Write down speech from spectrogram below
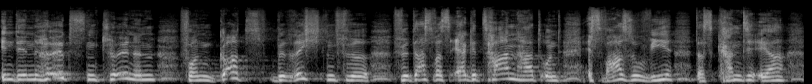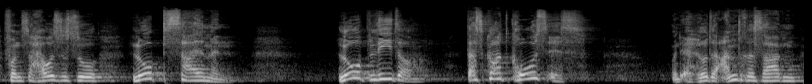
in den höchsten Tönen von Gott berichten für, für das, was er getan hat und es war so wie, das kannte er von zu Hause so Lobpsalmen, Loblieder, dass Gott groß ist. Und er hörte andere sagen,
